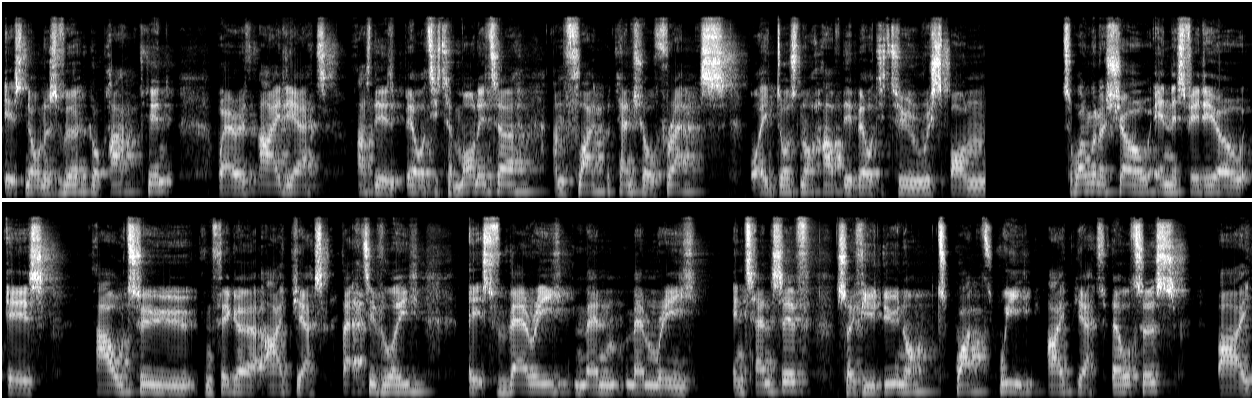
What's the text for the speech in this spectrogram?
It's known as virtual patching, whereas IDS has the ability to monitor and flag potential threats, but it does not have the ability to respond. So what I'm going to show in this video is how to configure IPS effectively. It's very mem memory intensive. So if you do not tweak IPS filters by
